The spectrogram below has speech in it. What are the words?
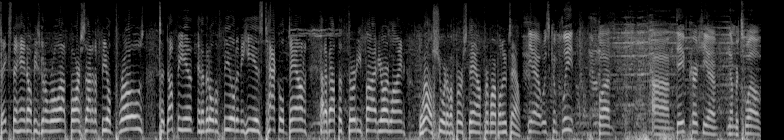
Fakes the handoff. He's going to roll out far side of the field. Throws to Duffy in, in, the middle of the field, and he is tackled down at about the 35 yard line, well short of a first down for Marple Newtown. Yeah, it was complete, but um, Dave Kirkia, number 12,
